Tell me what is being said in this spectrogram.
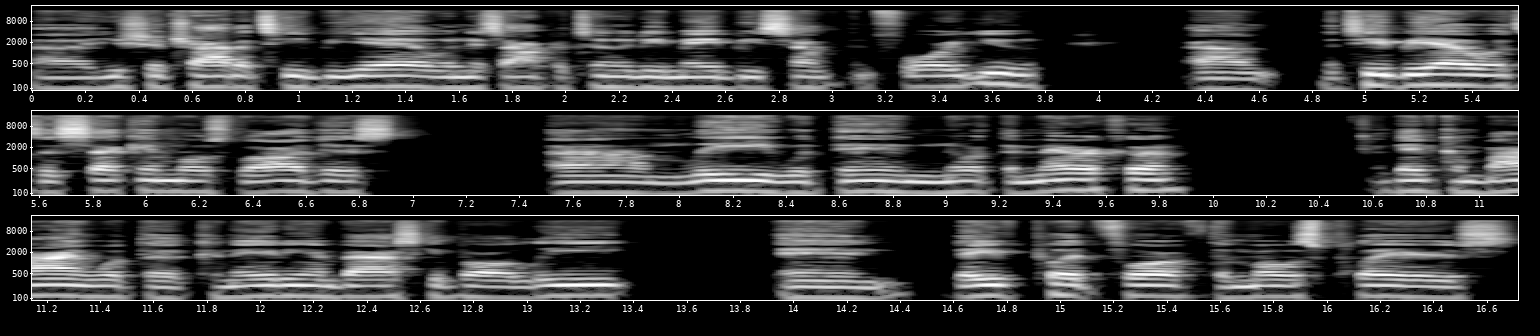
uh, you should try the TBL, and this opportunity may be something for you. Um, the TBL was the second most largest um, league within North America. They've combined with the Canadian Basketball League, and they've put forth the most players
